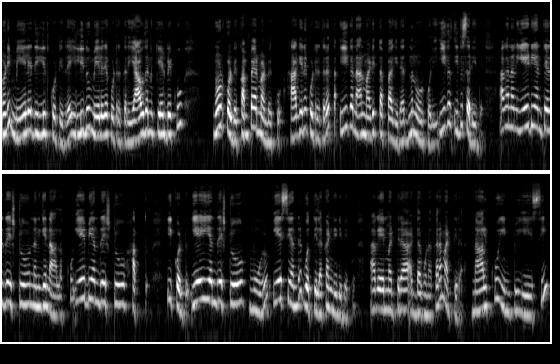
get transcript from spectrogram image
ನೋಡಿ, ಮೇಲೆದು ಇಲ್ಲಿದು ಕೊಟ್ಟಿದ್ರೆ, ಇಲ್ಲಿದು ಮೇಲೆದೇ ಕೊಟ್ಟಿರ್ತಾರೆ. ಯಾವುದನ್ನು ಕೇಳಬೇಕು? ನೋಡ್ಕೊಳ್ಬೇಕು ಕಂಪೇರ್ ಮಾಡಬೇಕು. ಹಾಗೇನೆ ಕೊಟ್ಟಿರ್ತಾರೆ. ಈಗ ನಾನು ಮಾಡಿದ ತಪ್ಪಾಗಿದೆ ಅದನ್ನ ನೋಡ್ಕೊಳ್ಳಿ. ಈಗ ಇದು ಸರಿ ಇದೆ. ಆಗ ನಾನು ಎ ಡಿ ಅಂತ ಹೇಳಿದ್ರೆ ಎಷ್ಟು? ನನಗೆ ನಾಲ್ಕು. ಎ ಬಿ ಅಂದರೆ ಎಷ್ಟು? ಹತ್ತು. ಈಕ್ವಲ್ ಟು ಎ ಇ ಅಂದರೆ ಎಷ್ಟು? ಮೂರು. ಎ ಸಿ ಅಂದರೆ ಗೊತ್ತಿಲ್ಲ, ಕಂಡುಹಿಡಿಬೇಕು. ಆಗ ಏನು ಮಾಡ್ತೀರಾ? ಅಡ್ಡ ಗುಣಕಾರ ಮಾಡ್ತೀರಾ. ನಾಲ್ಕು into A C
